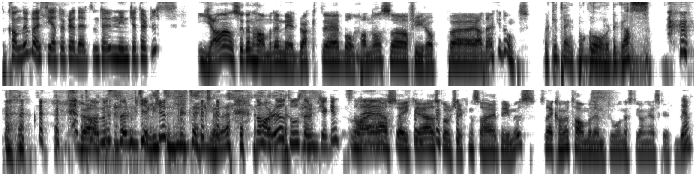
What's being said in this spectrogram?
så kan du bare si at du har kledd deg ut som Ninja Turtles. ja, så du kan ha med deg medbrakt eh, bålpanne og så fyre opp eh, Ja, det er ikke dumt. Du har ikke tenkt på å gå over til gass? Ta med stormkjøkken. litt enklere. Nå har du jo to stormkjøkken. Så har jeg, jeg, ikke, jeg har stormkjøkken, så har jeg primus, så jeg kan jo ta med dem to neste gang jeg skal ut på byen.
